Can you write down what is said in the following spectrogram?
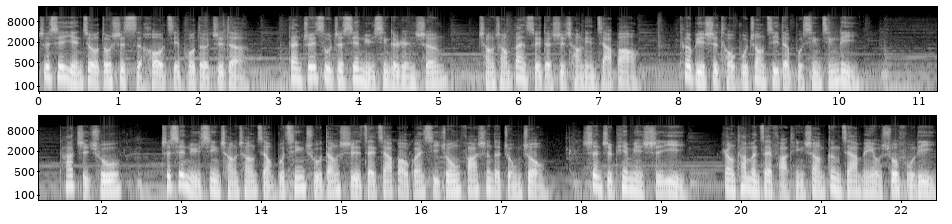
这些研究都是死后解剖得知的，但追溯这些女性的人生。常常伴随的是常年家暴，特别是头部撞击的不幸经历。他指出，这些女性常常讲不清楚当时在家暴关系中发生的种种，甚至片面失忆，让他们在法庭上更加没有说服力。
